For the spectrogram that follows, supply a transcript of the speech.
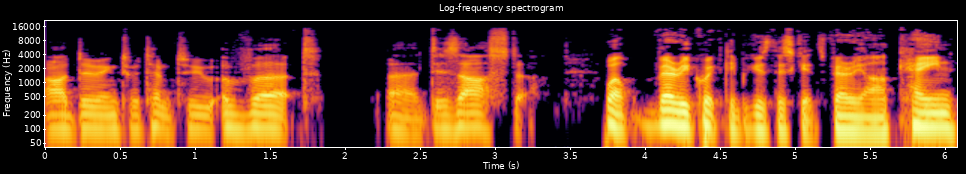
are doing to attempt to avert uh, disaster. Well, very quickly, because this gets very arcane,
